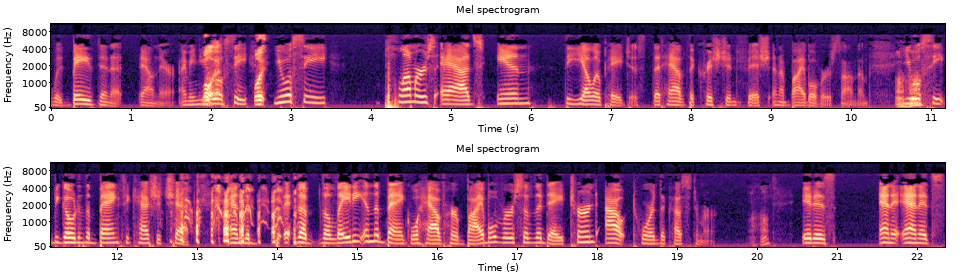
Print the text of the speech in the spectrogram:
was bathed in it down there. I mean, you Well, will see, well- you will see plumbers ads in the yellow pages that have the Christian fish and a Bible verse on them. You Uh-huh. will see be go to the bank to cash a check and the the the lady in the bank will have her Bible verse of the day turned out toward the customer. Uh-huh. It is and it, and it's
